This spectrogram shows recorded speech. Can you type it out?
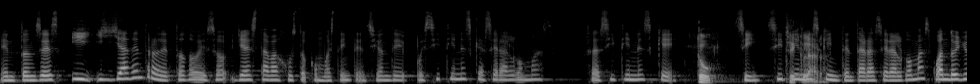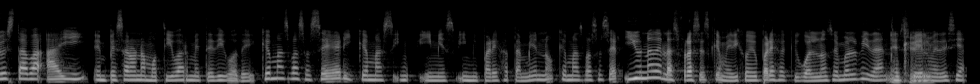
Entonces, y, y ya dentro de todo eso, ya estaba justo como esta intención de, pues sí tienes que hacer algo más. O sea, sí tienes que... Tú. Sí, sí, tienes que intentar hacer algo más. Cuando yo estaba ahí, empezaron a motivarme, te digo, de qué más vas a hacer y qué más, y, mi, y mi, pareja también, ¿no? ¿Qué más vas a hacer? Y una de las frases que me dijo mi pareja, que igual no se me olvidan, es que él me decía,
